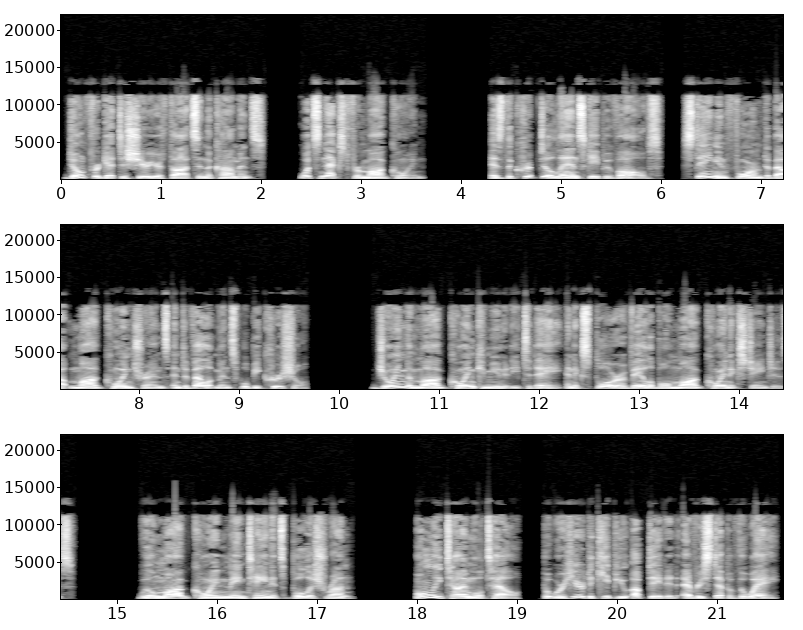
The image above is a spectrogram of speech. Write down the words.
Don't forget to share your thoughts in the comments. What's next for MogCoin? As the crypto landscape evolves, Staying informed about MOG coin trends and developments will be crucial. Join the MOG coin community today and explore available MOG coin exchanges. Will MOG coin maintain its bullish run? Only time will tell, but we're here to keep you updated every step of the way.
